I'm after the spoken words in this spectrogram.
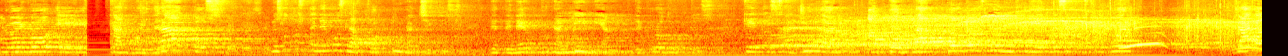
y luego eh, carbohidratos? Nosotros tenemos la fortuna, chicos, de tener una línea de productos que nos ayudan a aportar todos los nutrientes a nuestro cuerpo. Ya no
